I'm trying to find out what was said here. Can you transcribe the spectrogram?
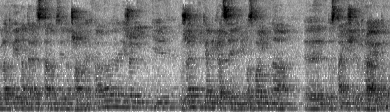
wlatuje na teren Stanów Zjednoczonych, ale jeżeli urzędnik emigracyjny nie pozwoli mu na dostanie się do kraju, to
